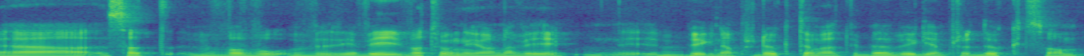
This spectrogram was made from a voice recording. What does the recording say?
Uh, så att vad vi var tvungna att göra när vi byggde produkten var att vi behöver bygga en produkt som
